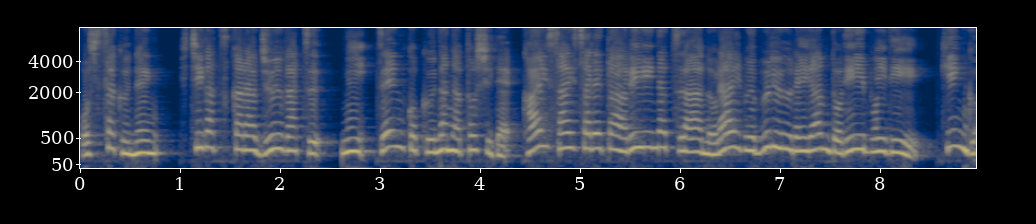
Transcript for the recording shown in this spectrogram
星昨年7月から10月に全国7都市で開催されたアリーナツアーのライブブルーレイ &DVD、キング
